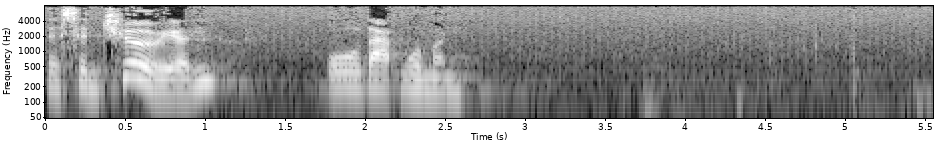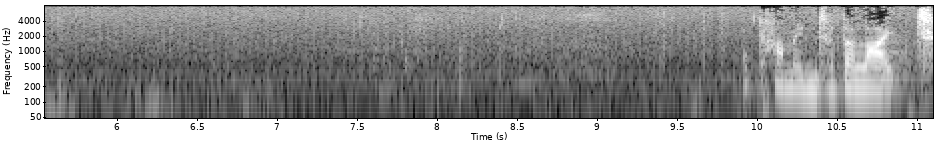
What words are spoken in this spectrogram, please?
The centurion or that woman? Come into the light.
